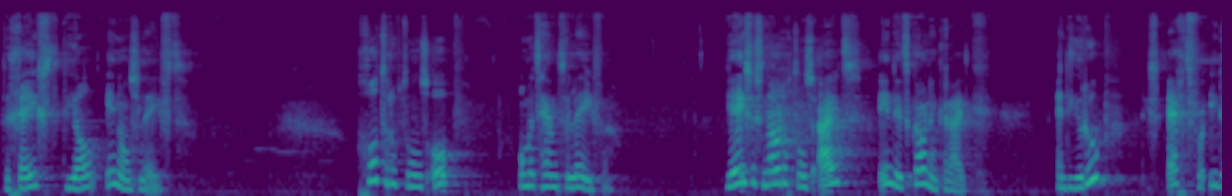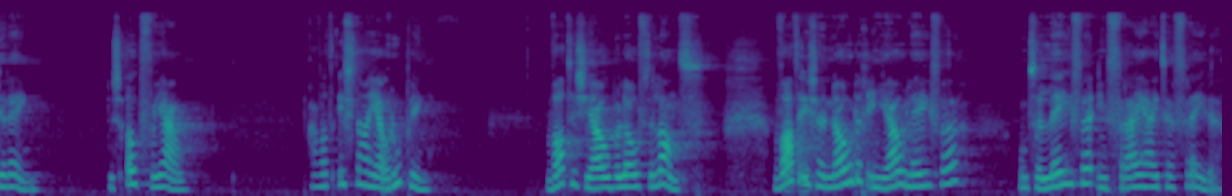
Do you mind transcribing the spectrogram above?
de geest die al in ons leeft. God roept ons op om met Hem te leven. Jezus nodigt ons uit in dit koninkrijk. En die roep die is echt voor iedereen. Dus ook voor jou. Maar wat is dan jouw roeping? Wat is jouw beloofde land? Wat is er nodig in jouw leven om te leven in vrijheid en vrede?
